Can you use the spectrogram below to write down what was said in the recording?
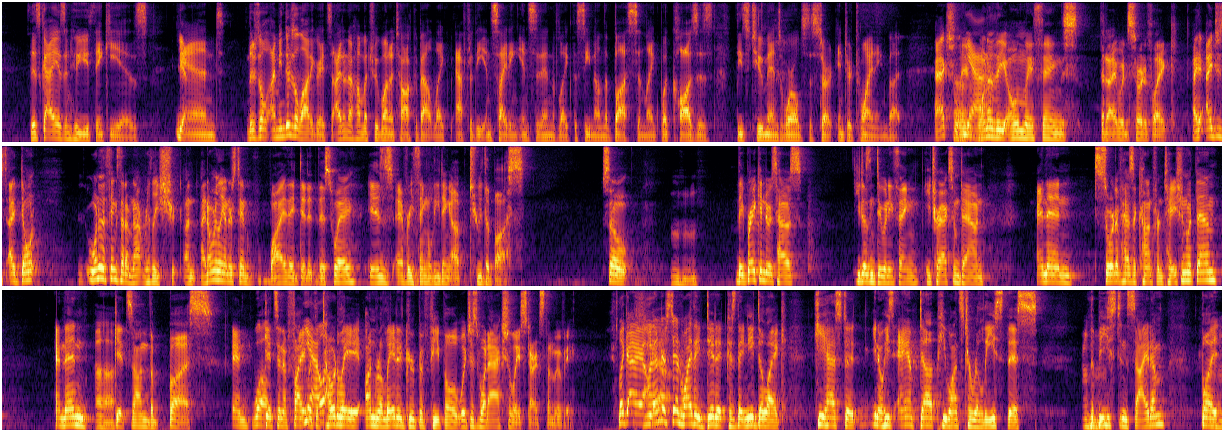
this guy isn't who you think he is. Yeah. And there's a I mean there's a lot of great I don't know how much we want to talk about like after the inciting incident of like the scene on the bus and like what causes these two men's worlds to start intertwining, but Actually, um, Yeah. one of the only things that I would sort of like, I, I just, I don't, one of the things that I'm not really sure, I don't really understand why they did it this way is everything leading up to the bus. So mm-hmm. they break into his house. He doesn't do anything. He tracks him down and then sort of has a confrontation with them and then uh-huh. gets on the bus and Well- gets in a fight Yeah, with a totally unrelated group of people, which is what actually starts the movie. Like I, I understand why they did it because they need to like he has to you know he's amped up he wants to release this Mm-hmm. the beast inside him, but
